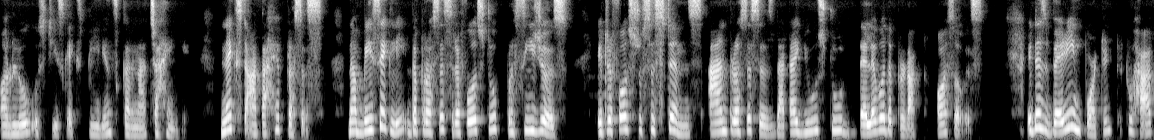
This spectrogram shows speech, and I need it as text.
और लोग उस चीज़ का एक्सपीरियंस करना चाहेंगे। नेक्स्ट आता है process Now, basically, the process refers to procedures. It refers to systems and processes that are used to deliver the product or service. It is very important to have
